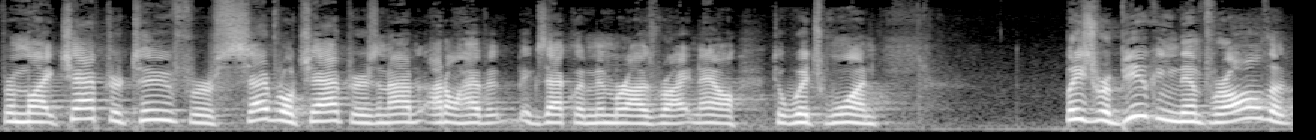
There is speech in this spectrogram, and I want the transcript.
from like chapter 2 for several chapters, and I, I don't have it exactly memorized right now to which one, but he's rebuking them for all the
